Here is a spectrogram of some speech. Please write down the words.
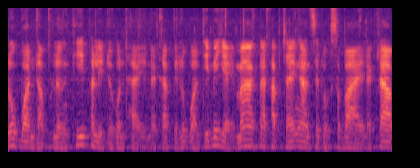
ลูกบอลดับเพลิงที่ผลิตโดยคนไทยนะครับเป็นลูกบอลที่ไม่ใหญ่มากนะครับใช้งานสะดวกสบายนะครับ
